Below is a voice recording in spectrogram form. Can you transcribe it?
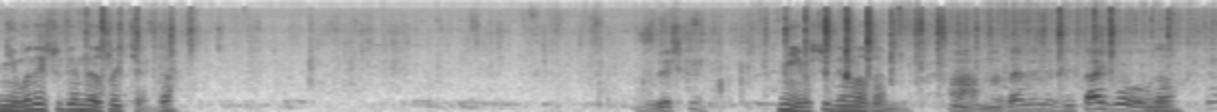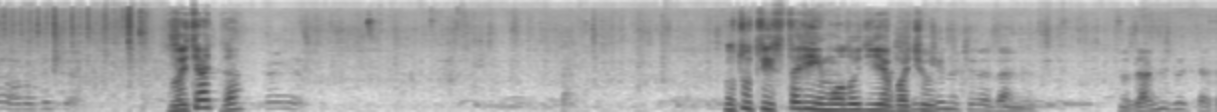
Ні, вони сюди не злетять, так? Да? З вишки? Ні, ось сюди на землю. А, на землю не злітай голову. Да. Злетять, так? Да? Ну тут і старі, і молоді, я бачу. Кинуть чи на землю? На землю злетять?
